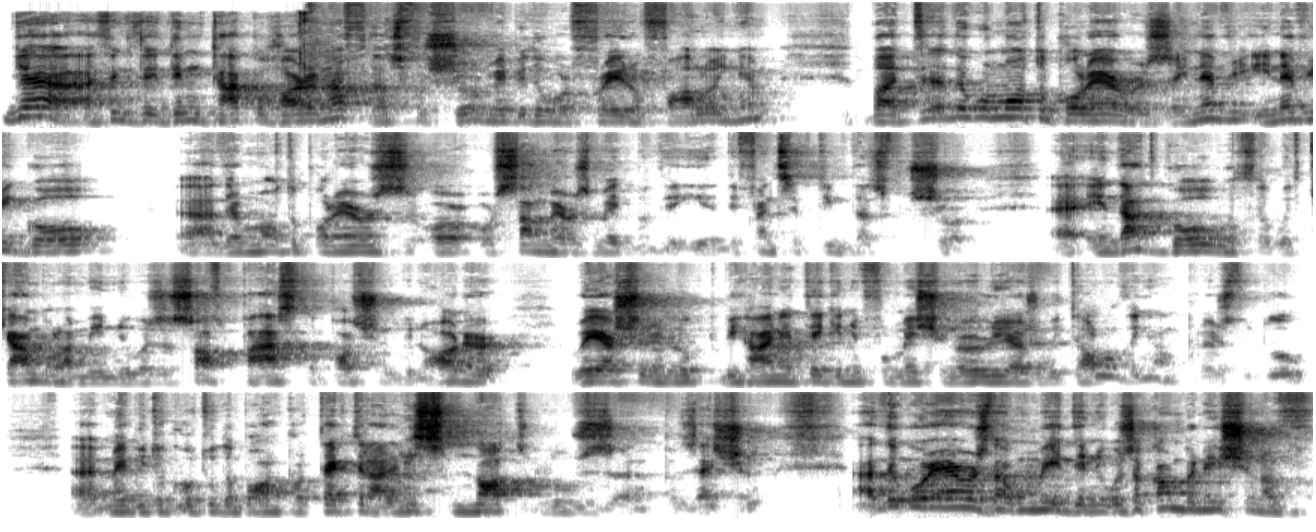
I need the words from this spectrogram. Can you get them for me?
Yeah, I think they didn't tackle hard enough. That's for sure. Maybe they were afraid of following him, but uh, there were multiple errors in every in every goal. Uh, there are multiple errors or, or some errors made by the uh, defensive team, that's for sure. Uh, in that goal with with Campbell, I mean, it was a soft pass. The ball should have been harder. Rea should have looked behind and taken information earlier, as we tell all the young players to do. Uh, maybe to go to the ball and protect it, at least not lose uh, possession. There were errors that were made, and it was a combination of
